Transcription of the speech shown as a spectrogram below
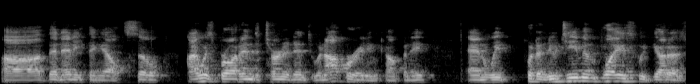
uh, than anything else. So I was brought in to turn it into an operating company and we put a new team in place. We've got a,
